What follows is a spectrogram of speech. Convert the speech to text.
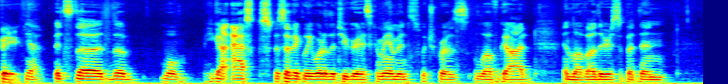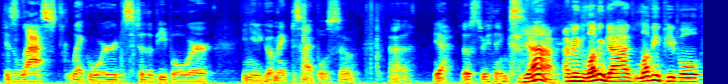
faith? Yeah, it's the the well. He got asked specifically, "What are the two greatest commandments?" Which was love God and love others. But then his last like words to the people were, "You need to go make disciples." So, uh, yeah, those three things. Yeah, I mean, loving God, loving people,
